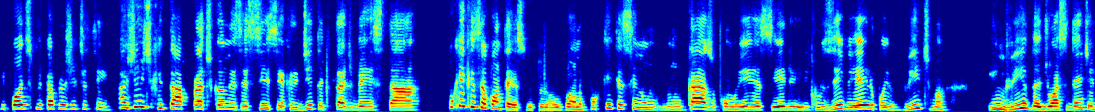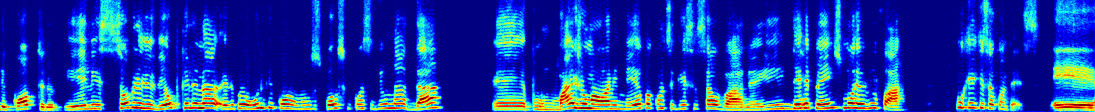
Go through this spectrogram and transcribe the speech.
e pode explicar para a gente assim, a gente que está praticando exercício e acredita que está de bem-estar, por que, que isso acontece, doutora Rovana? Por que, que assim, num, num caso como esse, ele, inclusive ele foi vítima em vida de um acidente de helicóptero e ele sobreviveu porque ele, ele foi o único, um dos poucos que conseguiu nadar é, por mais de uma hora e meia para conseguir se salvar, né? E de repente morreu de infarto. Por que que isso acontece? É...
